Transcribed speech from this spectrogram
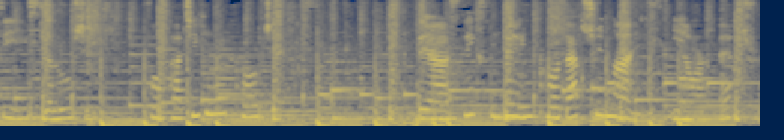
C solutions for particular projects. There are six production lines in our factory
